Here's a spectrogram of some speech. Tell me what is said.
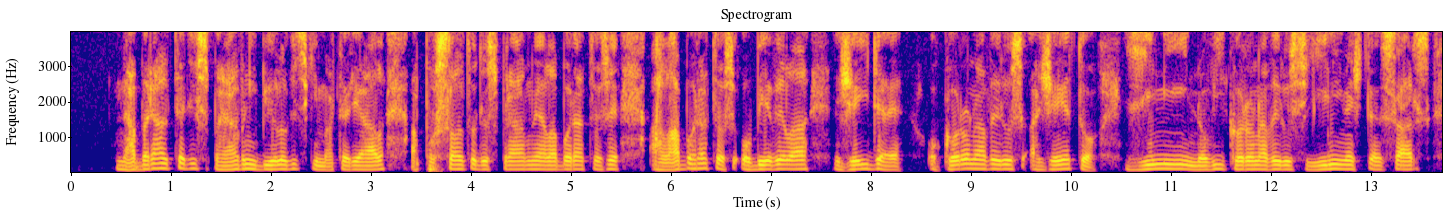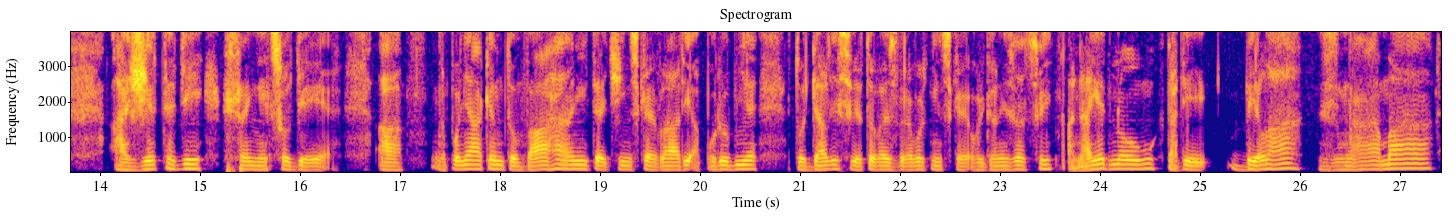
nabral tedy správný biologický materiál a poslal to do správné laboratoře a laboratoř objevila, že jde o koronavirus a že je to jiný nový koronavirus, jiný než ten SARS a že tedy se něco děje. A po nějakém tom váhání té čínské vlády a podobně to dali Světové zdravotnické organizaci a najednou tady byla známá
